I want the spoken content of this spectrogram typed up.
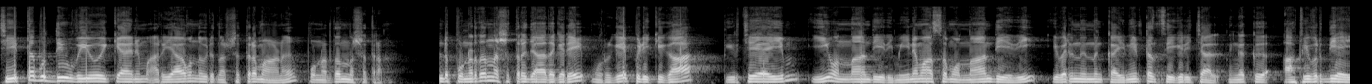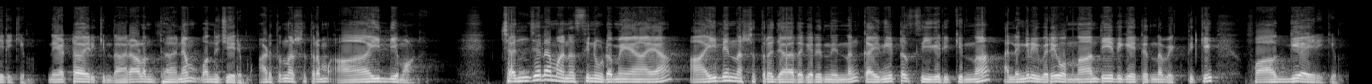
ചീത്ത ബുദ്ധി ഉപയോഗിക്കാനും അറിയാവുന്ന ഒരു നക്ഷത്രമാണ് പുണർതം നക്ഷത്രം. അതുകൊണ്ട് പുണർതം നക്ഷത്ര ജാതകരെ മുറുകെ പിടിക്കുക. തീർച്ചയായും ഈ ഒന്നാം തീയതി മീനമാസം ഒന്നാം തീയതി ഇവരിൽ നിന്നും കൈനീട്ടം സ്വീകരിച്ചാൽ നിങ്ങൾക്ക് അഭിവൃദ്ധിയായിരിക്കും. നേട്ടമായിരിക്കും. ധാരാളം ധനം വന്നു ചേരും. അടുത്ത നക്ഷത്രം ആയില്യമാണ്. ചഞ്ചല മനസ്സിനുടമയായ ആയില്യം നക്ഷത്ര ജാതകരിൽ നിന്നും കൈനീട്ടം സ്വീകരിക്കുന്ന അല്ലെങ്കിൽ ഇവരെ ഒന്നാം തീയതി കയറ്റുന്ന വ്യക്തിക്ക് ഭാഗ്യമായിരിക്കും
